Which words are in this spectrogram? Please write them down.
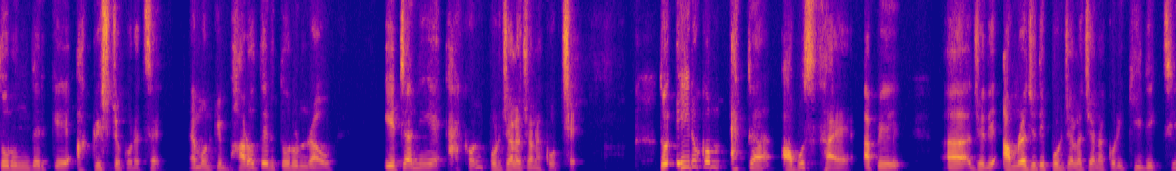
তরুণদেরকে আকৃষ্ট করেছে। এমনকি ভারতের তরুণরাও এটা নিয়ে এখন পর্যালোচনা করছে। তো এইরকম একটা অবস্থায় আপনি যদি আমরা যদি পর্যালোচনা করি, কি দেখছি?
